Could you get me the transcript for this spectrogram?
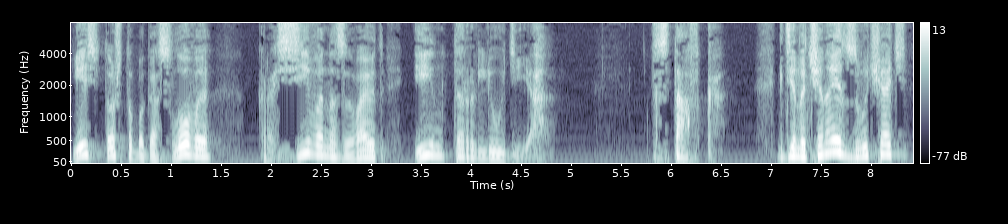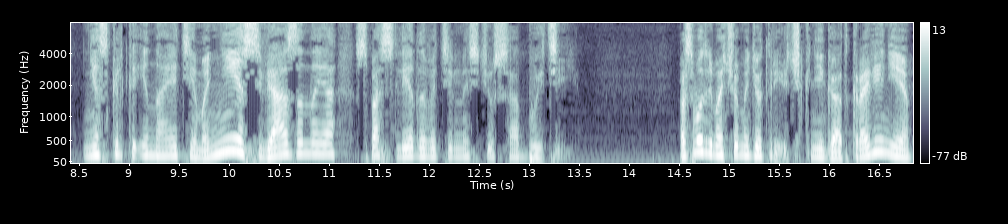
есть то, что богословы красиво называют интерлюдия, вставка, где начинает звучать несколько иная тема, не связанная с последовательностью событий. Посмотрим, о чем идет речь. Книга Откровения,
